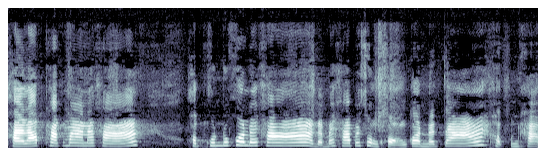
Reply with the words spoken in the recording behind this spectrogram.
ใครรับทักมานะคะ ขอบคุณทุกคนเลยค่ะ เดี๋ยวแม่ค้าไปส่งของก่อนนะจ๊ะ ขอบคุณค่ะ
